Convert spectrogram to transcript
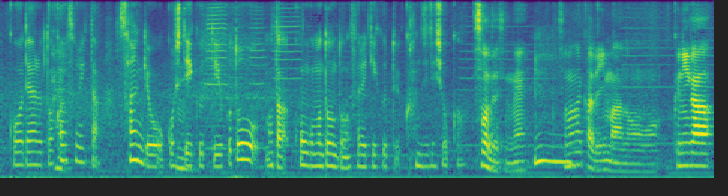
復興であるとか、はい。そういった産業を起こしていくっていうことをまた今後もどんどんされていくという感じでしょうか？そうですね、うん。その中で今あの国が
